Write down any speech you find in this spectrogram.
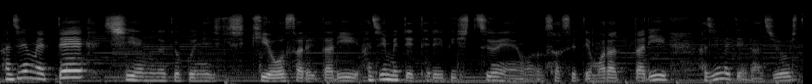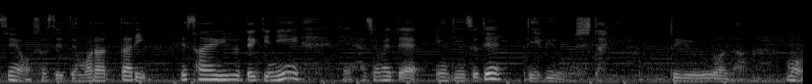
初めて CM の曲に起用されたり初めてテレビ出演をさせてもらったり初めてラジオ出演をさせてもらったりで最終的に初めてインディーズでデビューをしたりというようなも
